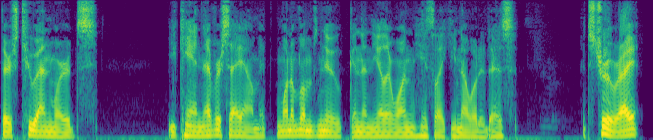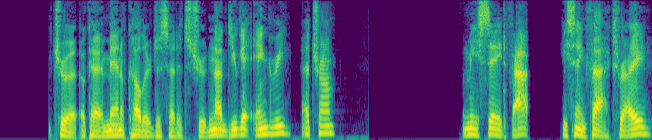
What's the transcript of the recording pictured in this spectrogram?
there's two N words, you can never say them. If one of them's nuke, and then the other one, he's like, you know what it is. It's true, right? True. Okay, a man of color just said it's true. Now, do you get angry at Trump? Me say fact. He's saying facts, right?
